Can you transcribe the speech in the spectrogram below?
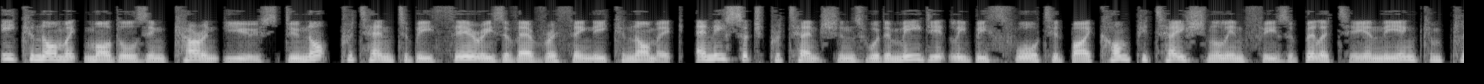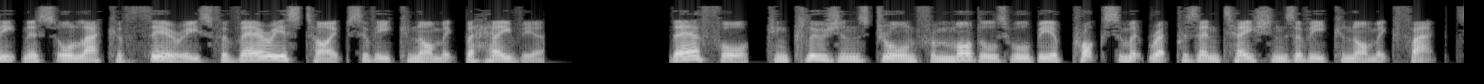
Economic models in current use do not pretend to be theories of everything economic, any such pretensions would immediately be thwarted by computational infeasibility and the incompleteness or lack of theories for various types of economic behavior. Therefore, conclusions drawn from models will be approximate representations of economic facts.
